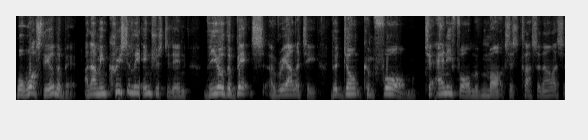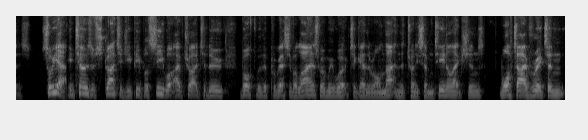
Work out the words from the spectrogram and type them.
well, what's the other bit? And I'm increasingly interested in the other bits of reality that don't conform to any form of Marxist class analysis. So, yeah, in terms of strategy, people see what I've tried to do both with the Progressive Alliance when we worked together on that in the 2017 elections, what I've written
